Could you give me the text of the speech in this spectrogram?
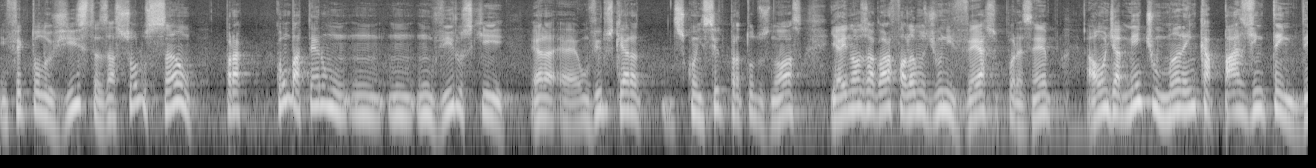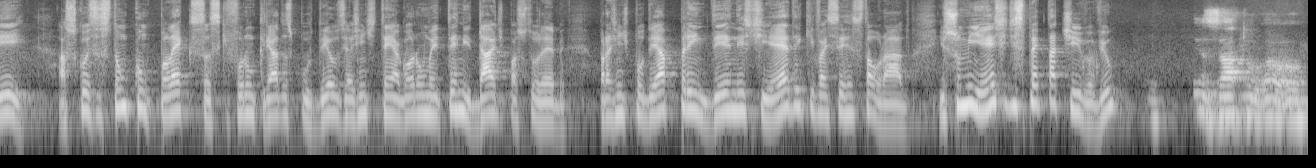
infectologistas, a solução para combater um, um, um, um vírus que era é, um vírus que era desconhecido para todos nós. E aí nós agora falamos de universo, por exemplo, onde a mente humana é incapaz de entender as coisas tão complexas que foram criadas por Deus e a gente tem agora uma eternidade, pastor Heber, para a gente poder aprender neste Éden que vai ser restaurado. Isso me enche de expectativa, viu? Exato, o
